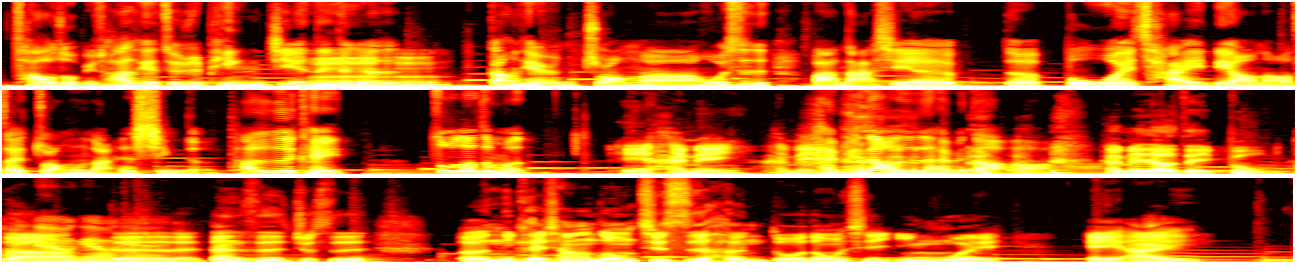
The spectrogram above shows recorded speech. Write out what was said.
操作，比如说他可以直接去拼接那这个钢铁人装啊，嗯、或者是把哪些的部位拆掉，然后再装入哪些新的，他就是可以做到这么。哎、欸，还没，还没，还没到，是是还没到啊？哦、还没到这一步，对啊 okay, okay, okay. 对对对。但是就是，呃，你可以想象中，其实很多东西因为 AI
